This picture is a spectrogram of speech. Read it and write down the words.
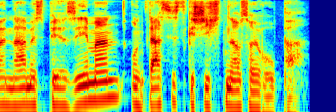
Mein Name ist Peer Seemann und das ist Geschichten aus Europa.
